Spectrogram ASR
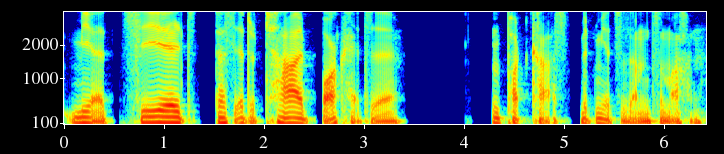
mir erzählt, dass er total Bock hätte, einen Podcast mit mir zusammen zu machen.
